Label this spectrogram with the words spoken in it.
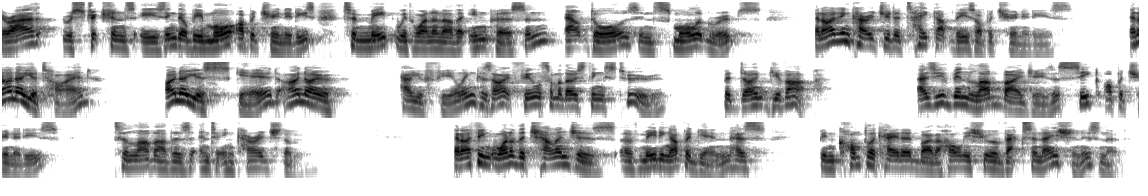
there are restrictions easing. There'll be more opportunities to meet with one another in person, outdoors, in smaller groups. And I'd encourage you to take up these opportunities. And I know you're tired. I know you're scared. I know how you're feeling because I feel some of those things too. But don't give up. As you've been loved by Jesus, seek opportunities to love others and to encourage them. And I think one of the challenges of meeting up again has been complicated by the whole issue of vaccination, isn't it?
